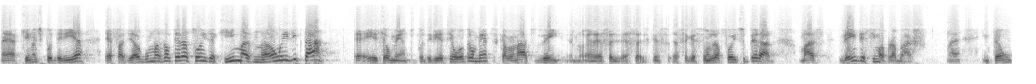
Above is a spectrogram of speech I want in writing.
Né? Aqui nós poderia é, fazer algumas alterações aqui, mas não evitar é, esse aumento. Poderia ser outro aumento escalonado, tudo bem, essa, essa, essa questão já foi superada. Mas vem de cima para baixo. Né? Então,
